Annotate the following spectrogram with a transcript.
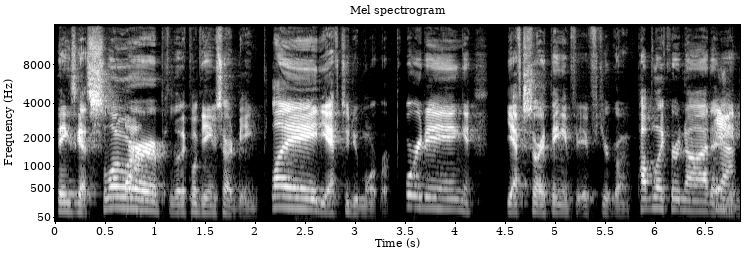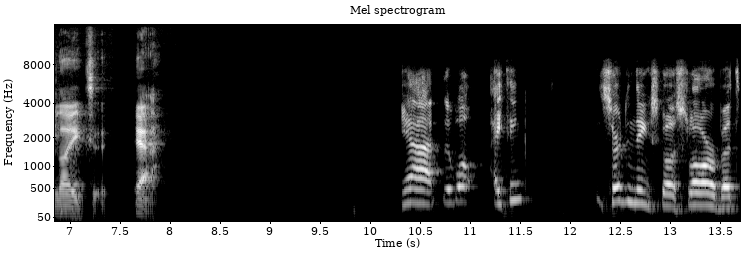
things get slower, yeah. political games start being played, you have to do more reporting, you have to start thinking if, if you're going public or not. I mean, like, yeah. Yeah, well, I think certain things go slower, but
